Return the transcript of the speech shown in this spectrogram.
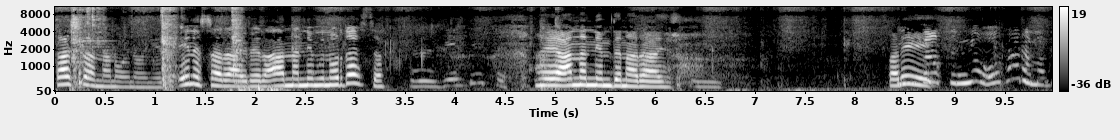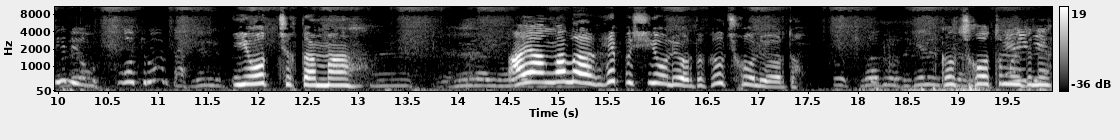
Taşlarla oyun oynuyor. Enes arayır her. Anneannemin oradaysa. Ha, geldiyse. He anneannemden arayır. Bari Baktın yok arama biliyorum. Otur orada. iyi ot çıktı ama. Ayağın valla hep bir şey oluyordu. Kılçık oluyordu. Kılçık otu muydu ne?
